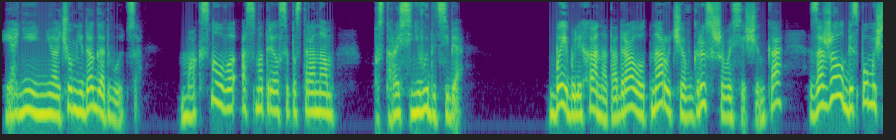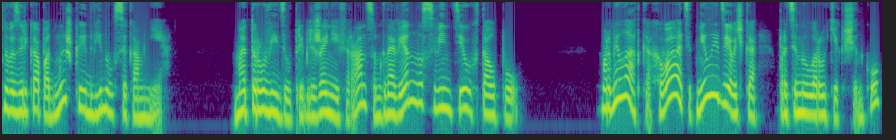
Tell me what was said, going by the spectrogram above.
и они ни о чем не догадываются. Макс снова осмотрелся по сторонам. Постарайся не выдать себя. Бейбалихан отодрал от наруча вгрызшегося щенка, зажал беспомощного зверька под мышкой и двинулся ко мне. Мэтр увидел приближение Ферранца, мгновенно свинтил в толпу. «Мармеладка, хватит, милая девочка!» протянула руки к щенку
